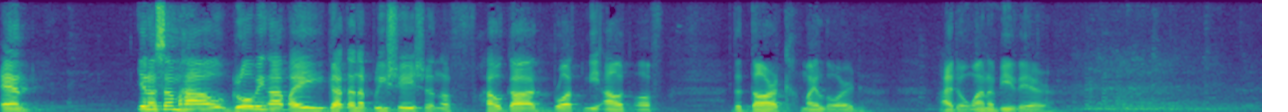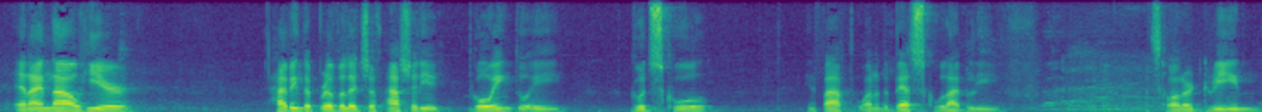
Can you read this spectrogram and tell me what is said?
and, you know, somehow growing up, I got an appreciation of how God brought me out of the dark, my Lord. I don't want to be there. and I'm now here having the privilege of actually going to a good school. In fact, one of the best school, I believe. It's colored green.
